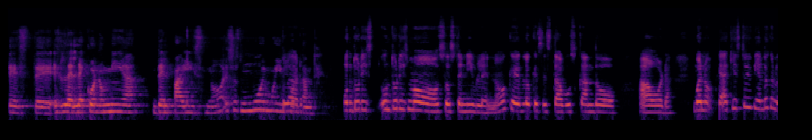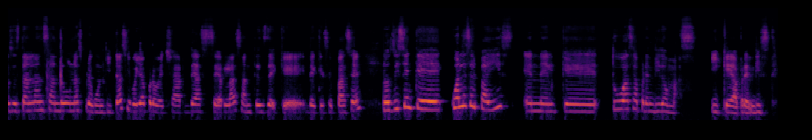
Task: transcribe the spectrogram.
este, la, economía del país, ¿no? Eso es muy, muy importante. Un, un turismo sostenible, ¿no? Que es lo que se está buscando ahora. Bueno, aquí estoy viendo que nos están lanzando unas preguntitas y voy a aprovechar de hacerlas antes de que, de que se pasen. Nos dicen que, ¿cuál es el país en el que tú has aprendido más? Y qué aprendiste?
